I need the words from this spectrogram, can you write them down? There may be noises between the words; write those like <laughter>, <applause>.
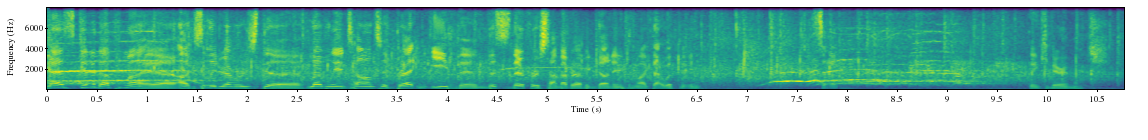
guys, give it up for my uh, auxiliary drummers, the lovely and talented Brett and Ethan. This is their first time ever having done anything like that with me. So, thank you very much.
